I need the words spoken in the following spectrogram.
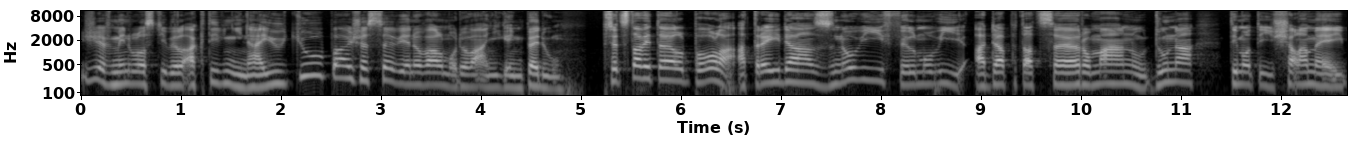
že v minulosti byl aktivní na YouTube a že se věnoval modování gamepadů. Představitel Paula Atreida z nový filmový adaptace románu Duna Timothy Chalamet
